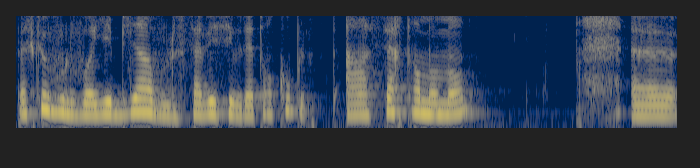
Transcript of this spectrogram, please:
Parce que vous le voyez bien, vous le savez si vous êtes en couple, à un certain moment, euh,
